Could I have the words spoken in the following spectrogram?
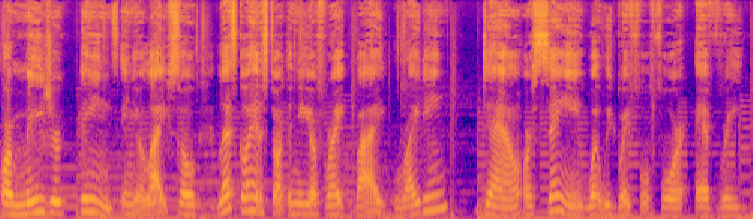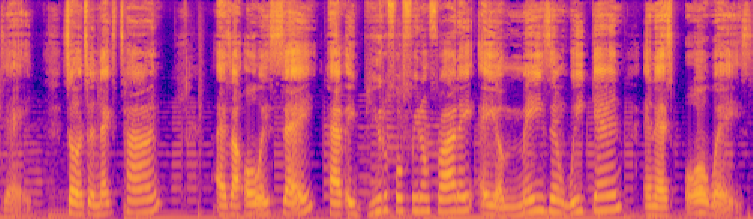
are major things in your life. So let's go ahead and start the new year right by writing down or saying what we're grateful for every day. So until next time, as I always say, have a beautiful Freedom Friday, a amazing weekend, and as always,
